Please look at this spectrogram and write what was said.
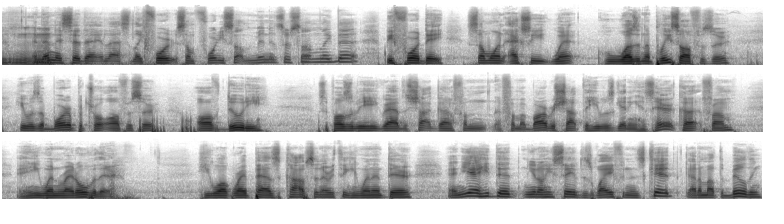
Mhm. and then they said that it lasted like 40 some 40 something minutes or something like that before they someone actually went who wasn't a police officer he was a border patrol officer off duty. Supposedly he grabbed a shotgun from from a barber shop that he was getting his hair cut from and he went right over there he walked right past the cops and everything he went in there and yeah he did you know he saved his wife and his kid got him out the building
